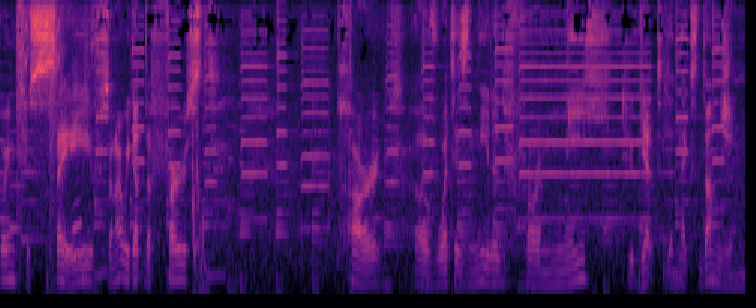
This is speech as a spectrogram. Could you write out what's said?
going to save. So now we got the first part of what is needed for me to get to the next dungeon.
